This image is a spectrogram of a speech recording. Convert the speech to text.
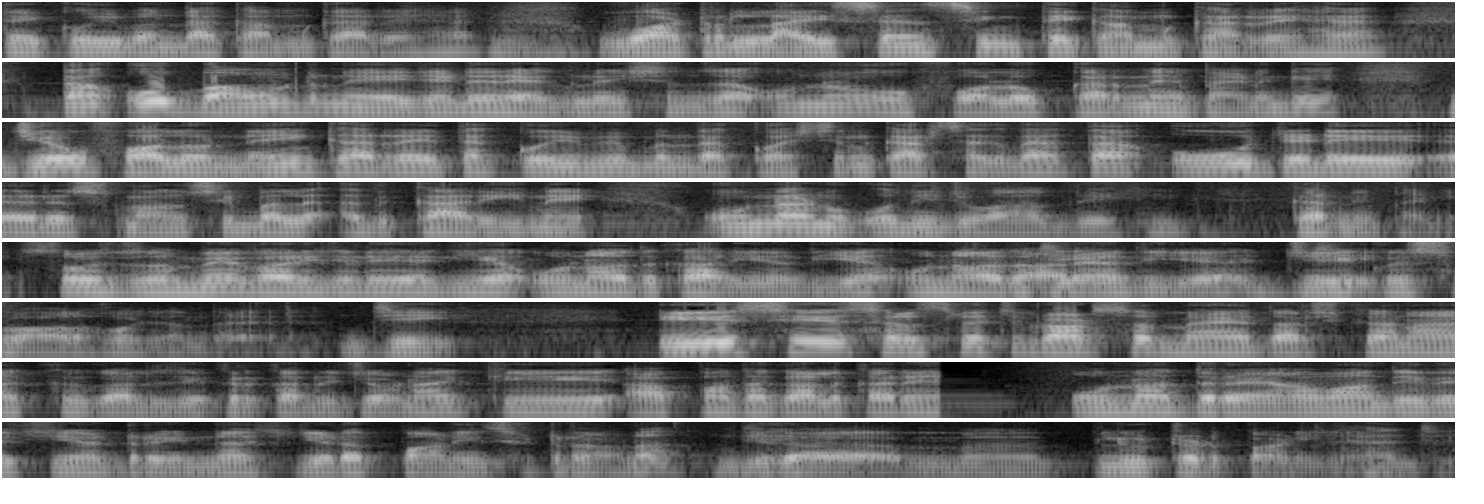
ਤੇ ਕੋਈ ਬੰਦਾ ਕੰਮ ਕਰ ਰਿਹਾ ਹੈ ਵਾਟਰ ਲਾਇਸੈਂਸਿੰਗ ਤੇ ਕੰਮ ਕਰ ਰਿਹਾ ਹੈ ਤਾਂ ਉਹ ਬਾਉਂਡ ਨੇ ਜਿਹੜੇ ਰੈਗੂਲੇਸ਼ਨਸ ਆ ਉਹਨਾਂ ਨੂੰ ਉਹ ਫੋਲੋ ਕਰਨੇ ਪੈਣਗੇ। ਜੇ ਉਹ ਫੋਲੋ ਨਹੀਂ ਕਰ ਰਹੇ ਤਾਂ ਕੋਈ ਵੀ ਬੰਦਾ ਕੁਐਸਚਨ ਕਰ ਸਕਦਾ ਤਾਂ ਉਹ ਜਿਹੜੇ ਰਿਸਪਾਂਸਿਬਲ ਅਧਿਕਾਰੀ ਨੇ ਉਹਨਾਂ ਨੂੰ ਉਹਦੀ ਜਵਾਬਦੇਹੀ ਕਰਨੀ ਪੈਣੀ ਸੋ ਜ਼ਿੰਮੇਵਾਰੀ ਜਿਹੜੀ ਹੈਗੀ ਆ ਉਹਨਾਂ ਅਧਿਕਾਰੀਆਂ ਦੀ ਹੈ ਉਹਨਾਂ ਅਦਾਰਿਆਂ ਦੀ ਹੈ ਜੇ ਕੋਈ ਸਵਾਲ ਹੋ ਜਾਂਦਾ ਹੈ। ਜੀ। ਇਸੇ ਸਿਲਸਿਲੇ ਚ ਬਰਾੜ ਸਾਹਿਬ ਮੈਂ ਦਰਸ਼ਕਾਂ ਨਾਲ ਇੱਕ ਗੱਲ ਜ਼ਿਕਰ ਕਰਨੀ ਚਾਹਣਾ ਕਿ ਆਪਾਂ ਤਾਂ ਗੱਲ ਕਰ ਰਹੇ ਹਾਂ ਉਹਨਾਂ ਦਰਿਆਵਾਂ ਦੇ ਵਿੱਚ ਜਾਂ ਡਰੇਨਾਂ 'ਚ ਜਿਹੜਾ ਪਾਣੀ ਸਿੱਟਣਾ ਨਾ ਜਿਹੜਾ ਪੋਲਿਊਟਡ ਪਾਣੀ ਹੈ। ਹਾਂਜੀ।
